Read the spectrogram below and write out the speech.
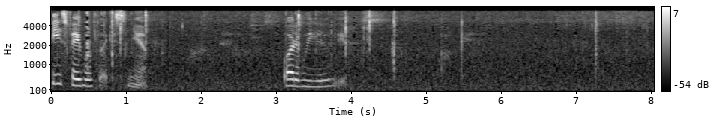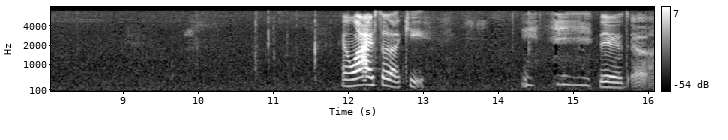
His favorite place. Yeah. What did we do here? And why is still a key? Dude, uh,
